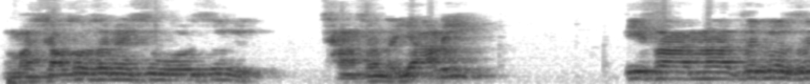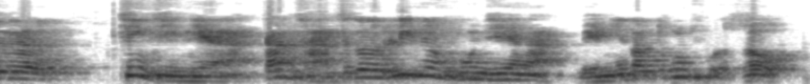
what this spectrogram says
那么销售上面是不是产生了压力？第三呢，这个这个近几年啊，钢厂这个利润空间啊，每年到冬储的时候，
